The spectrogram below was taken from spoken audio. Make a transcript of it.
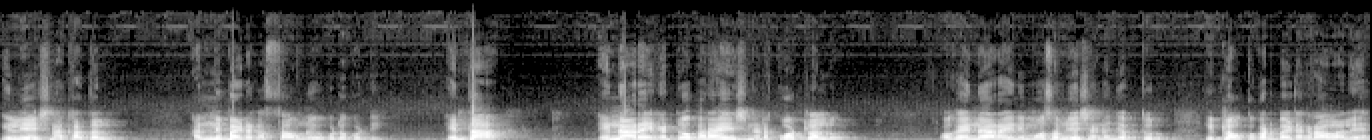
వీళ్ళు చేసిన కథలు. అన్నీ బయటకు వస్తూ ఉన్నాయి ఒకటొకటి. ఎంత? ఎన్ఆర్ఐకి టోకరా చేసిండట కోట్లల్లో. ఒక ఎన్ఆర్ఐని మోసం చేసిండని చెప్తున్నారు ఇట్లా ఒక్కొక్కటి బయటకు రావాలి.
